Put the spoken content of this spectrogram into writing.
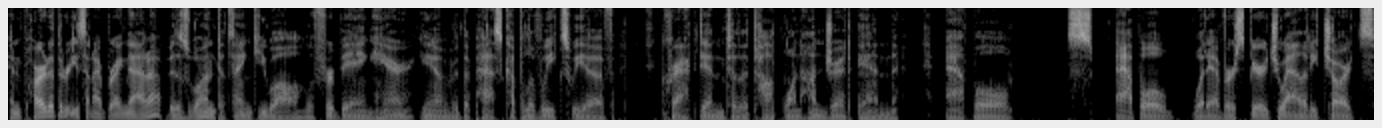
And part of the reason I bring that up is one, to thank you all for being here. You know, over the past couple of weeks, we have cracked into the top 100 in Apple Apple, whatever, spirituality charts.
